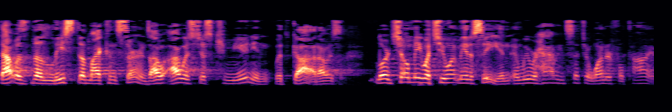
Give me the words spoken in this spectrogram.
that was the least of my concerns. I, I, was just communion with God. I was, Lord, show me what you want me to see. And, and we were having such a wonderful time.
